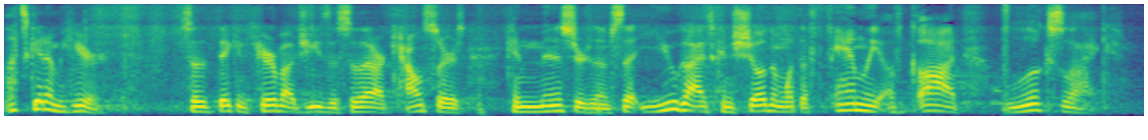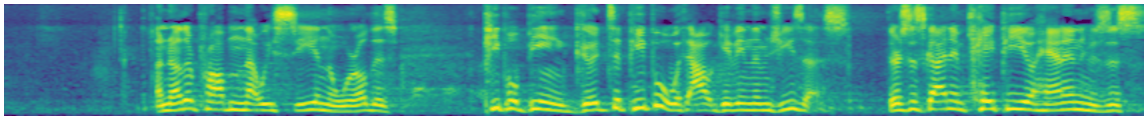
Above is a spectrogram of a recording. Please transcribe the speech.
Let's get them here so that they can hear about Jesus, so that our counselors can minister to them, so that you guys can show them what the family of God looks like. Another problem that we see in the world is people being good to people without giving them Jesus. There's this guy named KP Yohannan, who's this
